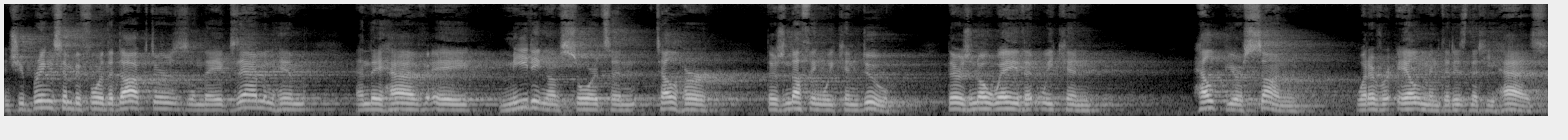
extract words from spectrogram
And she brings him before the doctors, and they examine him, and they have a meeting of sorts and tell her, There's nothing we can do. There's no way that we can help your son, whatever ailment it is that he has.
